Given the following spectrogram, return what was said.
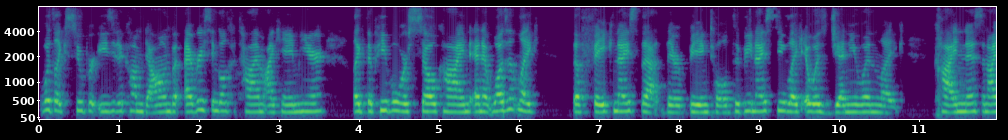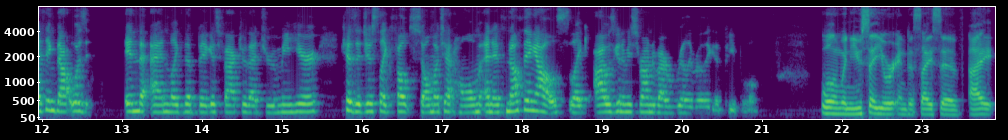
was like super easy to come down. But every single time I came here like the people were so kind. And it wasn't like the fake nice that they're being told to be nice to you. Like it was genuine like kindness. And I think that was in the end like the biggest factor that drew me here because it just like felt so much at home and if nothing else like I was going to be surrounded by really really good people. Well, and when you say you were indecisive, I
